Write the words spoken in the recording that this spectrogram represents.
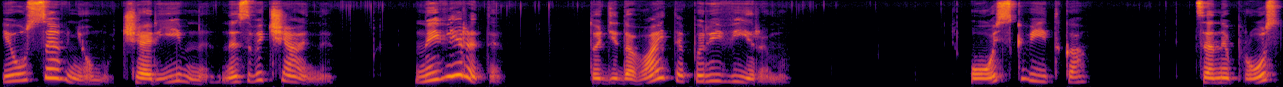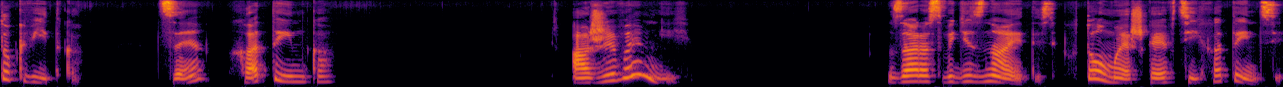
І усе в ньому чарівне, незвичайне. Не вірите? Тоді давайте перевіримо. Ось квітка. Це не просто квітка, це хатинка. А живе в ній? Зараз ви дізнаєтесь, хто мешкає в цій хатинці.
